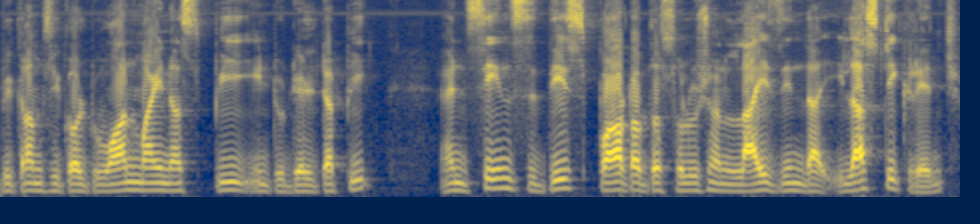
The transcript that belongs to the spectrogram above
becomes equal to 1 minus p into delta p. And since this part of the solution lies in the elastic range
